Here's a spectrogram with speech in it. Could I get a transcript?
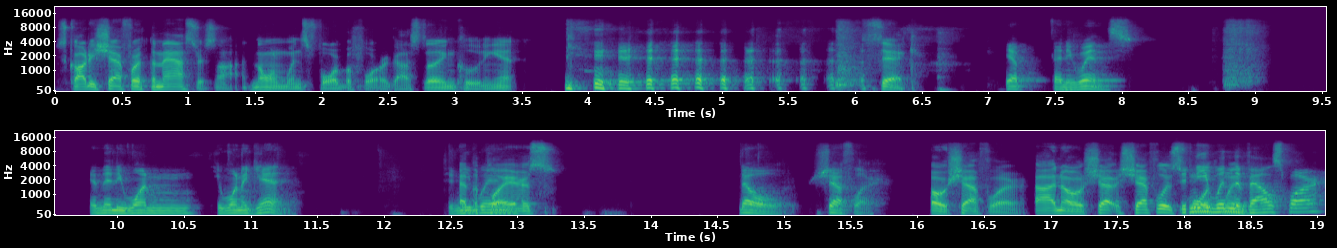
Scotty Scheffler at the Masters. Ah, no one wins four before Augusta, including it. Sick. yep. Then he wins. And then he won. He won again. Didn't At he the win? players. No, Scheffler. Oh, Scheffler. Uh no, She- Scheffler's Didn't he win, win the Valspar?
